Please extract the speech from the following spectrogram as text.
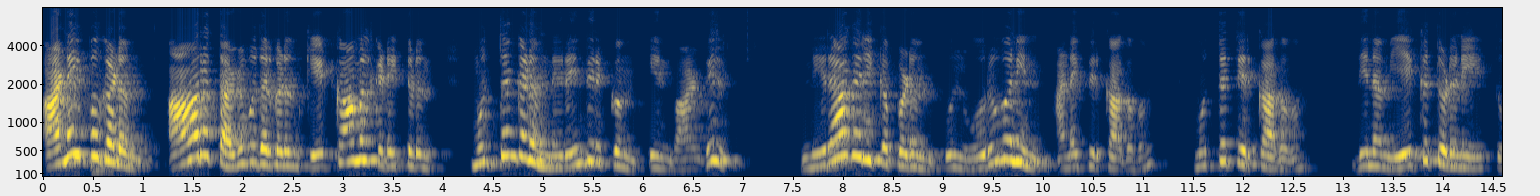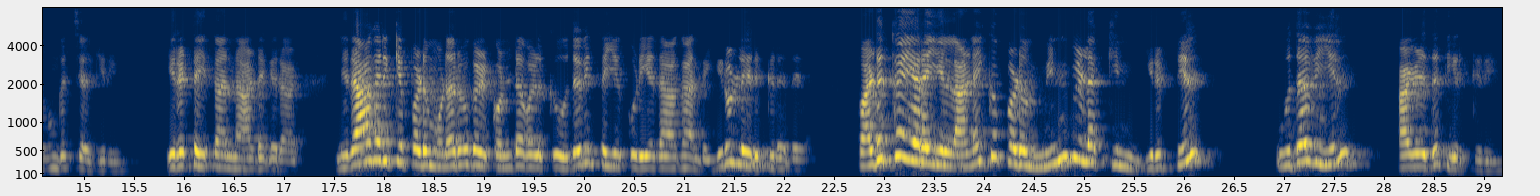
அணைப்புகளும் ஆற தழுவுதல்களும் கேட்காமல் கிடைத்திடும் முத்தங்களும் நிறைந்திருக்கும் என் வாழ்வில் நிராகரிக்கப்படும் உன் ஒருவனின் அணைப்பிற்காகவும் முத்தத்திற்காகவும் தினம் ஏக்கத்துடனே தூங்கச் செல்கிறேன். இரட்டைத்தான் நாடுகிறாள். நிராகரிக்கப்படும் உணர்வுகள் கொண்டவளுக்கு உதவி செய்யக்கூடியதாக அந்த இருள் இருக்கிறது. படுக்கையறையில் அணைக்கப்படும் மின்விளக்கின் இருட்டில் உதவியில் அழுது தீர்க்கிறேன்.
